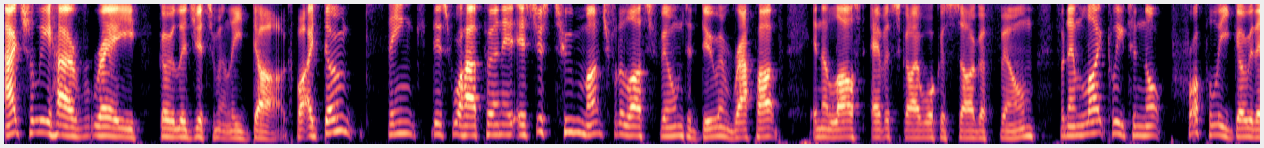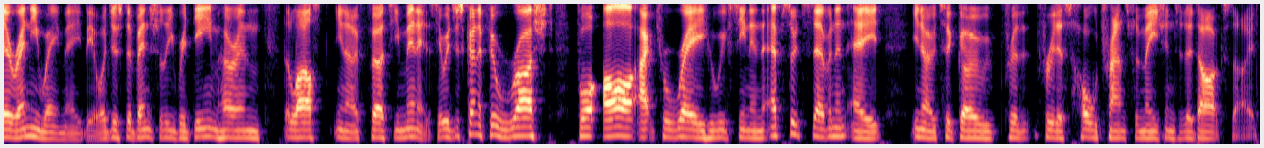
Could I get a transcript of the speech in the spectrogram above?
Actually have Rey go legitimately dark. But I don't think this will happen. It's just too much for the last film to do and wrap up in the last ever Skywalker saga film for them likely to not properly go there anyway, maybe, or just eventually redeem her in the last, you know, 30 minutes. It would just kind of feel rushed for our actual Rey, who we've seen in episode 7 and 8, you know, to go through, through this whole transformation to the dark side.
